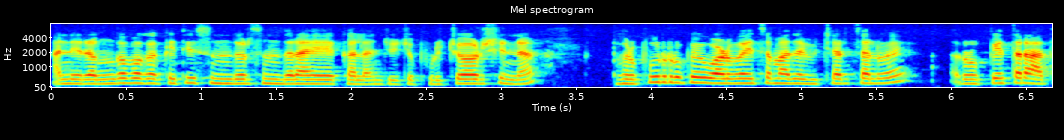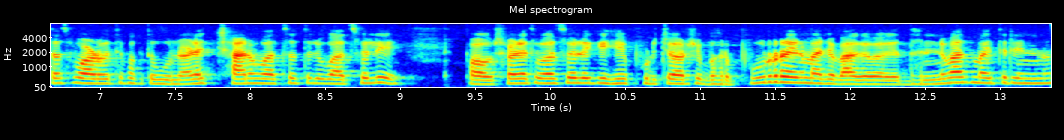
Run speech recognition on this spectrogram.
आणि रंग बघा किती सुंदर सुंदर आहे कलांचीचे पुढच्या वर्षी ना भरपूर रोपे वाढवायचा माझा विचार चालू आहे. रोपे तर आताच वाढवते फक्त उन्हाळ्यात छान वाचत वाचवले. पावसाळ्यात वाचवले की हे पुढच्या वर्षी भरपूर राहील माझ्या बागेबागेत धन्यवाद मैत्रिणींनो.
